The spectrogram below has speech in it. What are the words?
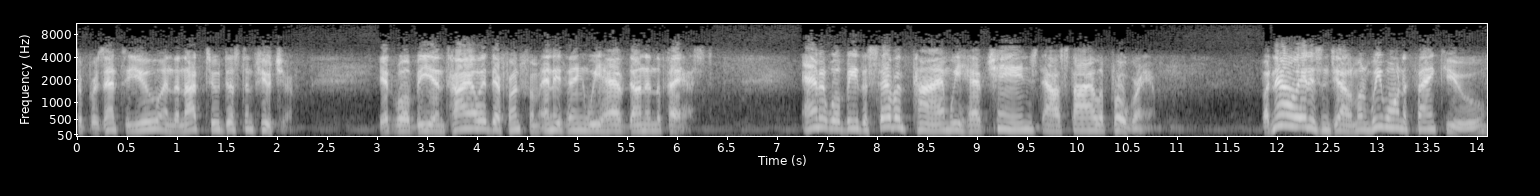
to present to you in the not too distant future. It will be entirely different from anything we have done in the past. And it will be the seventh time we have changed our style of program. But now, ladies and gentlemen, we want to thank you,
